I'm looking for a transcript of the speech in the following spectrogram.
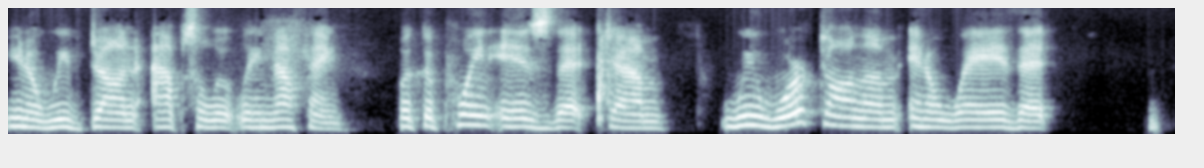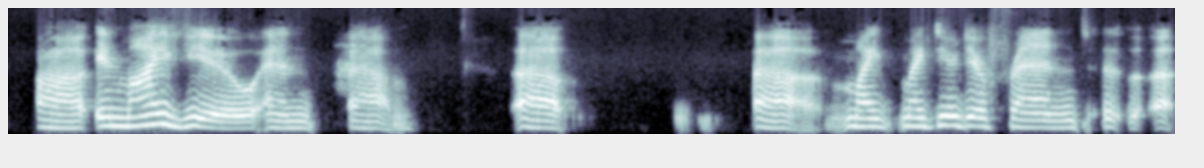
you know we've done absolutely nothing but the point is that um, we worked on them in a way that, uh, in my view, and um, uh, uh, my my dear dear friend, uh, uh,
